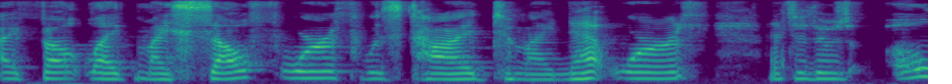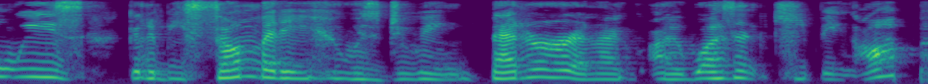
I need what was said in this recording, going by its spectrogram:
i felt like my self-worth was tied to my net worth. And so there's always going to be somebody who was doing better and i, I wasn't keeping up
